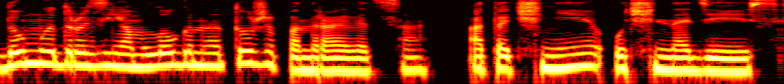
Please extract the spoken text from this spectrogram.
Думаю, друзьям Логана тоже понравится, а точнее, очень надеюсь.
